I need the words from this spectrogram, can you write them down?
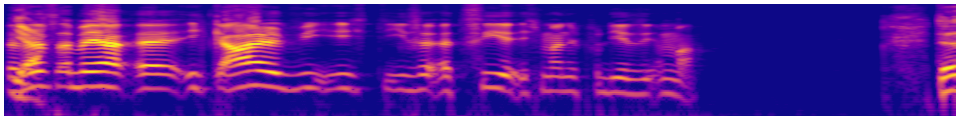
Das Ja. heißt aber ja, äh, egal wie ich diese erziehe, ich manipuliere sie immer. Da,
